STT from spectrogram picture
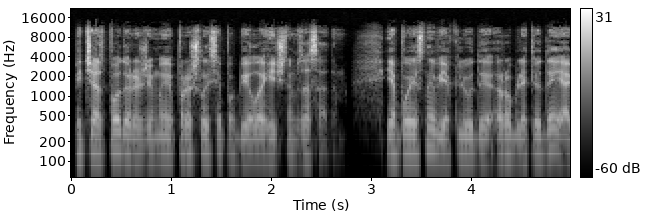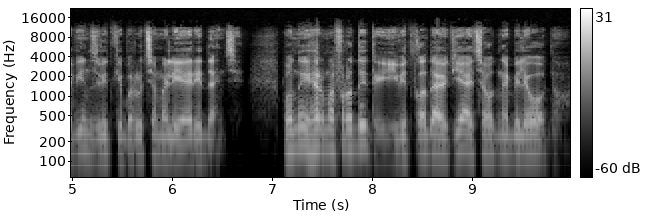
Під час подорожі ми пройшлися по біологічним засадам. Я пояснив, як люди роблять людей, а він звідки беруться малі ріданці. Вони гермафродити і відкладають яйця одне біля одного.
